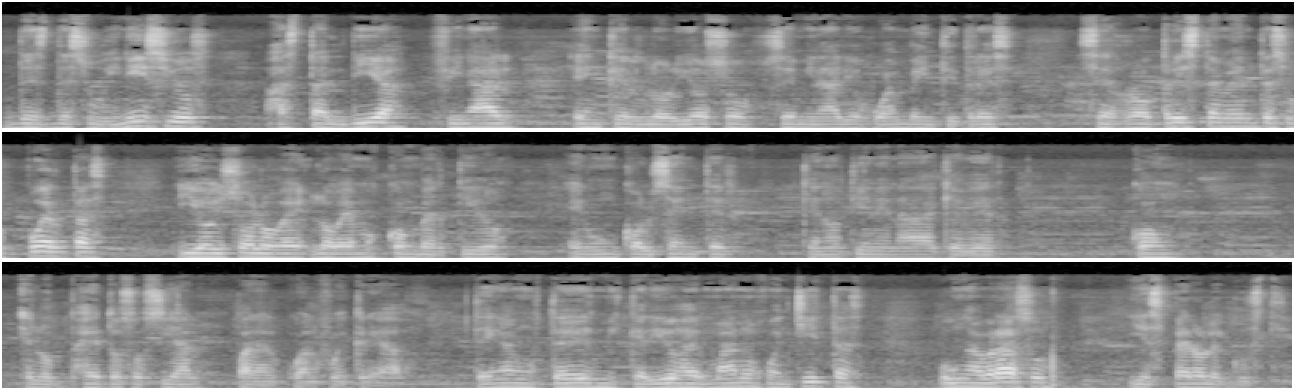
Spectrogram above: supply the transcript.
desde sus inicios hasta el día final en que el glorioso seminario Juan 23 cerró tristemente sus puertas y hoy solo lo vemos convertido en un call center que no tiene nada que ver con el objeto social para el cual fue creado. Tengan ustedes, mis queridos hermanos juanchistas, un abrazo y espero les guste.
